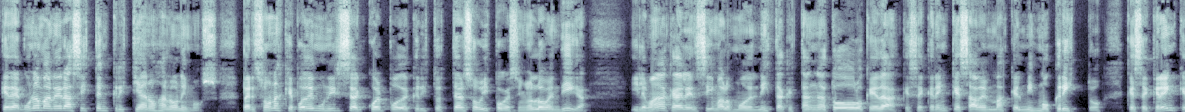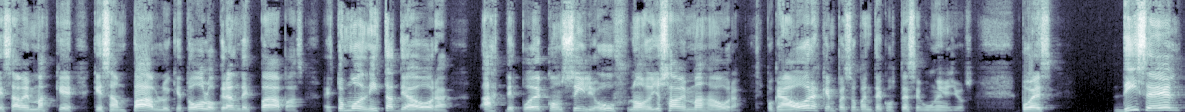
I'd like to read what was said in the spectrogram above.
que de alguna manera asisten cristianos anónimos, personas que pueden unirse al cuerpo de Cristo, este arzobispo, que el Señor lo bendiga, y le van a caer encima a los modernistas que están a todo lo que da, que se creen que saben más que el mismo Cristo, que se creen que saben más que, que San Pablo y que todos los grandes papas, estos modernistas de ahora, ah, después del concilio, uff, no, ellos saben más ahora, porque ahora es que empezó Pentecostés según ellos. Pues dice él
